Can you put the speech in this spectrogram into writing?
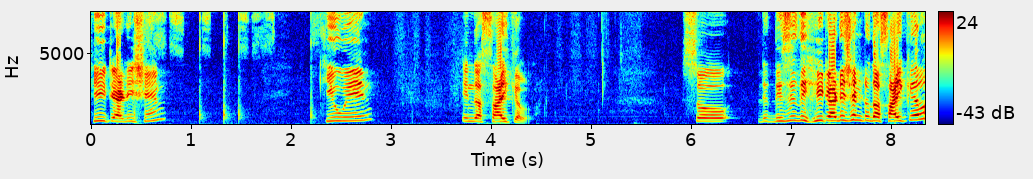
heat addition Q in in the cycle. So, th this is the heat addition to the cycle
